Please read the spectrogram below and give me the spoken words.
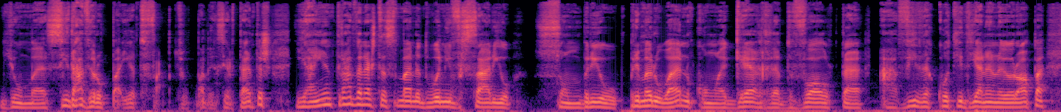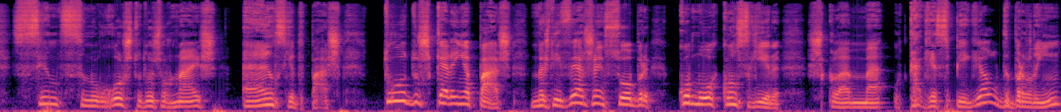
de uma cidade europeia, de facto, podem ser tantas, e à entrada nesta semana do aniversário sombrio, primeiro ano com a guerra de volta à vida cotidiana na Europa, sente-se no rosto dos jornais a ânsia de paz. Todos querem a paz, mas divergem sobre como a conseguir, exclama o Tagesspiegel de Berlim,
